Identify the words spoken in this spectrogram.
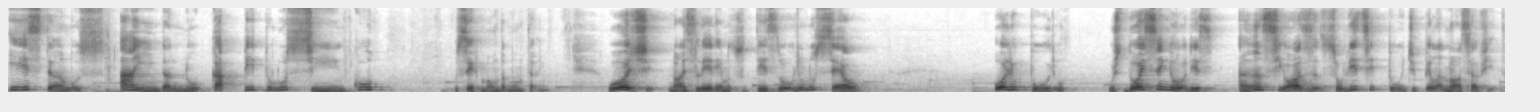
E estamos ainda no capítulo 5, o Sermão da Montanha. Hoje nós leremos o Tesouro no Céu, Olho Puro, Os Dois Senhores a ansiosa solicitude pela nossa vida.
